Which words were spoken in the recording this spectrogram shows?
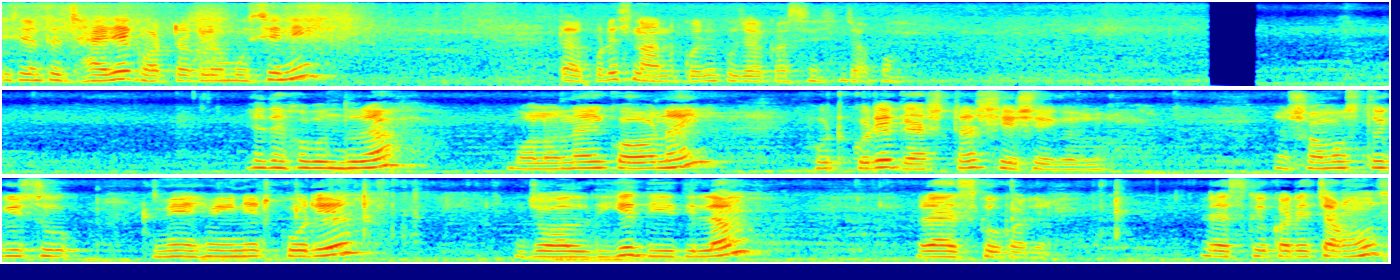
বিছানাটা ঝাড়িয়ে ঘরটাগুলো মুছে নিই। তারপরে স্নান করে পূজার কাছে যাব। এ দেখো বন্ধুরা, বলা নাই কওয়া নাই, হুট করে গ্যাসটা শেষ হয়ে গেল। সমস্ত কিছু মেরিনেট করে জল দিয়ে দিয়ে দিলাম রাইস কুকারে। রাইস কুকারে চামচ,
